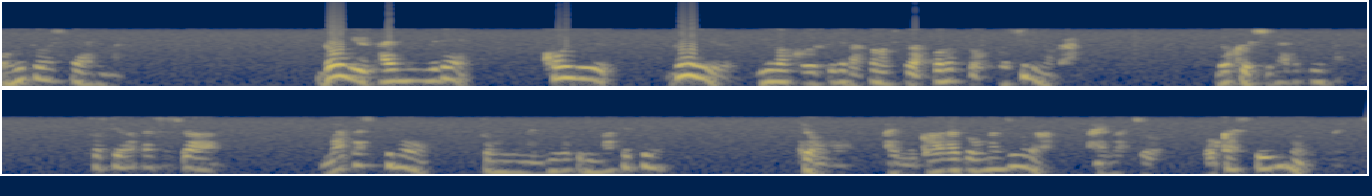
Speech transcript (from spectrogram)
お見通しであります。どういうタイミングで、こういう、どういう誘惑をすればその人はそろっと落ちるのか、よく知られています。そして私たちは、またしても、そのような誘惑に負けて、今日も相変わらず同じような過ちを犯しているのではないで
